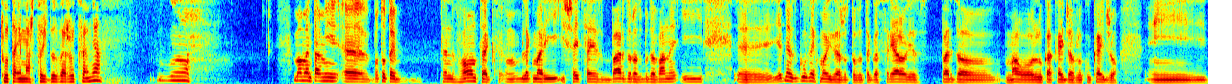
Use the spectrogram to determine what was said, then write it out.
tutaj masz coś do zarzucenia? No, momentami, e, bo tutaj ten wątek Black Marie i Shadesa jest bardzo rozbudowany i e, jednym z głównych moich zarzutów do tego serialu jest bardzo mało Luka Cage'a w Luku Cage'u. I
